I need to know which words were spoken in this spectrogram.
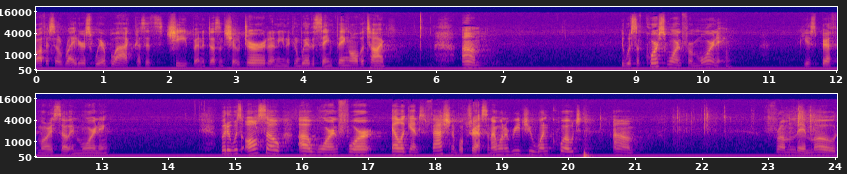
author said writers wear black because it's cheap and it doesn't show dirt, and you know, can wear the same thing all the time. Um, it was, of course, worn for mourning. Here's Berthe Morisot in mourning but it was also uh, worn for elegant, fashionable dress. And I want to read you one quote um, from Le Mode,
